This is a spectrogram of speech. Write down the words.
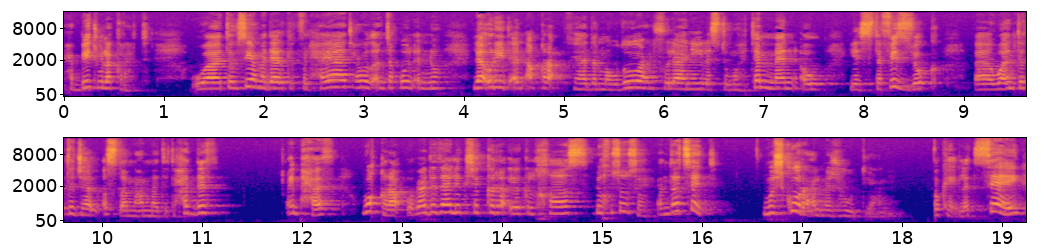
حبيت ولا كرهت؟ وتوسيع مداركك في الحياة عوض أن تقول أنه لا أريد أن أقرأ في هذا الموضوع الفلاني لست مهتما أو يستفزك. آه، وأنت تجهل أصلا عما تتحدث. ابحث واقرأ وبعد ذلك شكل رأيك الخاص بخصوصه. And that's it. مشكور على المجهود يعني. okay let's say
